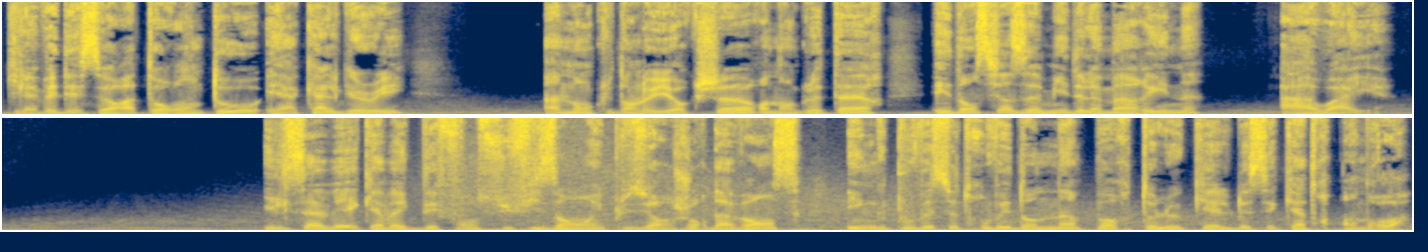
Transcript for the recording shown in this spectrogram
qu'il avait des sœurs à Toronto et à Calgary, un oncle dans le Yorkshire en Angleterre et d'anciens amis de la marine à Hawaï. Il savait qu'avec des fonds suffisants et plusieurs jours d'avance, Ing pouvait se trouver dans n'importe lequel de ces quatre endroits.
